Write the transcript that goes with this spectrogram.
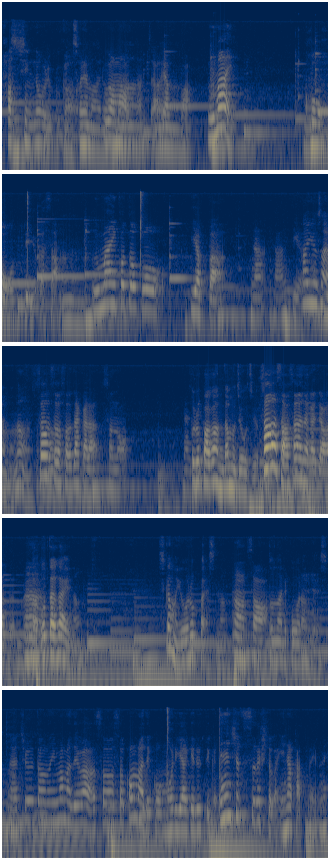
発信能力がりそれもある上回ったんじゃう？やっぱうまい方法っていうかさうん。うまいことこうやっぱななんていうの？俳優さんやもんなそうそうそうだからそのプロパガンダも上手よ。そうそうそういうのが上手。お互いな。しかもヨーロッパやしな。うん、うん、そう。隣ポーランドやしな、うん。中東の今まではそうそこまでこう盛り上げるっていうか演出する人がいなかったよね、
